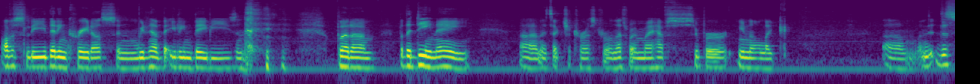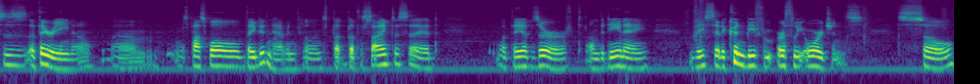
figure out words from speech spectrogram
obviously, they didn't create us, and we didn't have alien babies, and but um, but the DNA um, is extraterrestrial, and that's why we might have super, you know, like um, this is a theory, you know. Um, it's possible they didn't have influence, but, but the scientists said what they observed on the DNA, they said it couldn't be from earthly origins. So,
